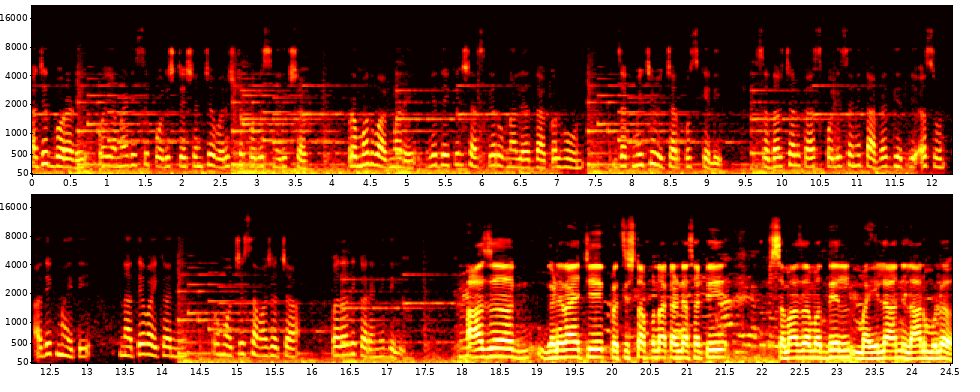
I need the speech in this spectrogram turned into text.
अजित बोराडे व M I D C police स्टेशनचे वरिष्ठ पोलीस निरीक्षक प्रमोद वाघमारे हे देखील शासकीय रुग्णालयात दाखल होऊन जखमीची विचारपूस केली. सदर चालकास पोलिसांनी ताब्यात घेतली असून अधिक माहिती नातेवाईकांनी व मोची समाजाच्या पदाधिकाऱ्यांनी दिली. आज गणरायाची प्रतिष्ठापना करण्यासाठी समाजामधील महिला आणि लहान मुलं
